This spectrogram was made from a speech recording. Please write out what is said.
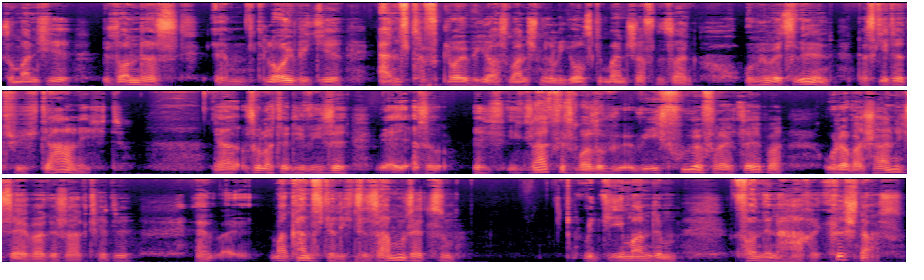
So manche besonders ähm, Gläubige, ernsthaft Gläubige aus manchen Religionsgemeinschaften sagen, um Himmels Willen, das geht natürlich gar nicht. Ja, so nach der Devise, also ich, ich sage es mal so, wie ich früher vielleicht selber oder wahrscheinlich selber gesagt hätte, äh, man kann sich ja nicht zusammensetzen mit jemandem von den Hare Krishnas.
